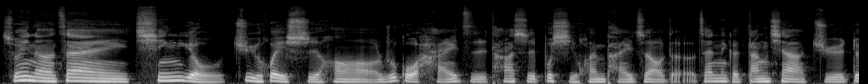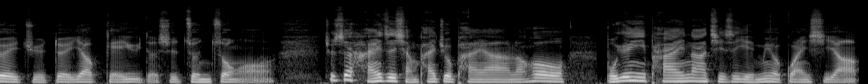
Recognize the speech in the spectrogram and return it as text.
所以呢，在亲友聚会时哈，如果孩子他是不喜欢拍照的，在那个当下，绝对绝对要给予的是尊重哦。就是孩子想拍就拍啊，然后不愿意拍，那其实也没有关系啊。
